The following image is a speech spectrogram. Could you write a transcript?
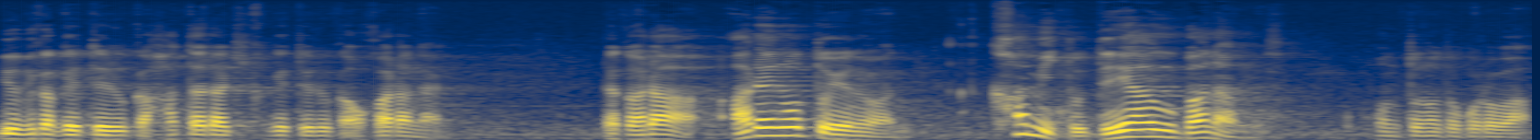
呼びかけてるか働きかけてるか分からない。だからあれのというのは神と出会う場なんです。本当のところは。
